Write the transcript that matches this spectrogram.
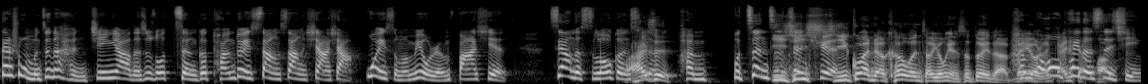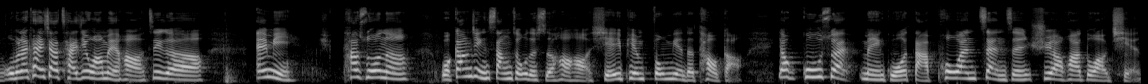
但是我们真的很惊讶的是说，整个团队上上下下为什么没有人发现这样的 slogan 还是很。不政治正确，习惯的柯文哲永远是对的，很不 OK 的事情。我们来看一下财经王美哈，这个 Amy 他说呢，我刚进商周的时候哈，写一篇封面的套稿，要估算美国打破湾战争需要花多少钱。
